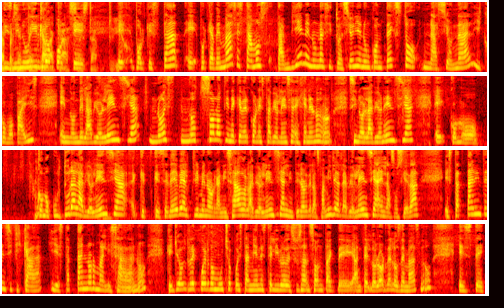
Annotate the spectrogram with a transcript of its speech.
disminuirlo porque está, eh, porque está, eh, porque además estamos también en una situación y en un contexto nacional y como país en donde la violencia no es, no solo tiene que ver con esta violencia de género, sino la violencia como como cultura la violencia que, se debe al crimen organizado, la violencia al interior de las familias, la violencia en la sociedad, está tan intensificada y está tan normalizada, ¿no? Que yo recuerdo mucho, pues, también este libro de Susan Sontag de Ante el dolor de los demás, ¿no? Este,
